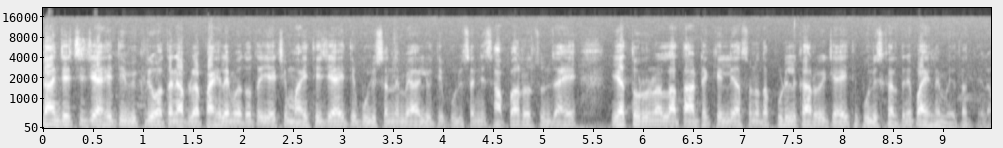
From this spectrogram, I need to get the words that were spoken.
गांजाची जी आहे ती विक्री होताना आपल्याला पाहायला मिळत होतं. याची माहिती जी आहे ती पोलिसांना मिळाली होती. पोलिसांनी सापळा रचून जे आहे या तरुणाला आता अटक केली असून आता पुढील कारवाई जी आहे ती पोलीस करताना पाहायला मिळतात तिला.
